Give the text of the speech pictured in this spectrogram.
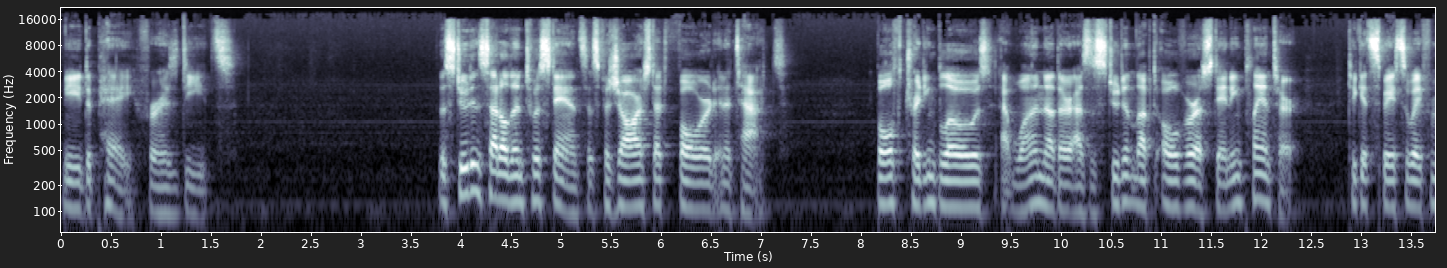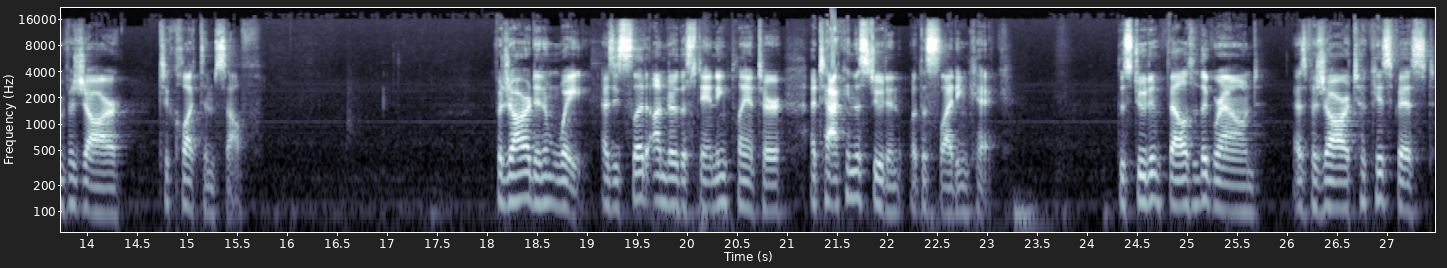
needed to pay for his deeds. The student settled into a stance as Fajar stepped forward and attacked, both trading blows at one another as the student leapt over a standing planter to get space away from Fajar to collect himself. Fajar didn't wait as he slid under the standing planter, attacking the student with a sliding kick. The student fell to the ground as Fajar took his fist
